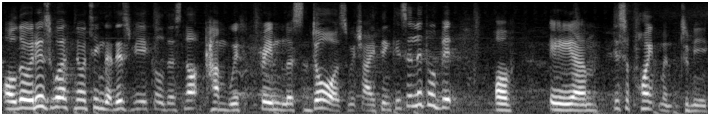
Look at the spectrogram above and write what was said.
although it is worth noting that this vehicle does not come with frameless doors, which I think is a little bit of a um, disappointment to me.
